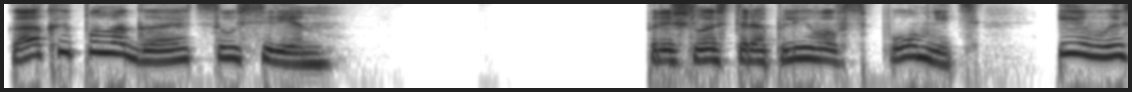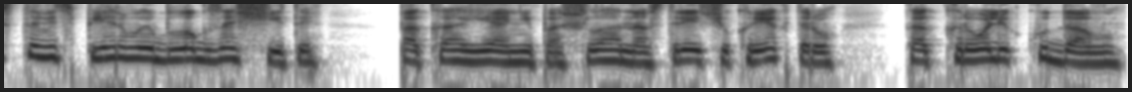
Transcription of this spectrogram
как и полагается у сирен. Пришлось торопливо вспомнить и выставить первый блок защиты — пока я не пошла навстречу к ректору, как кролик к удаву.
